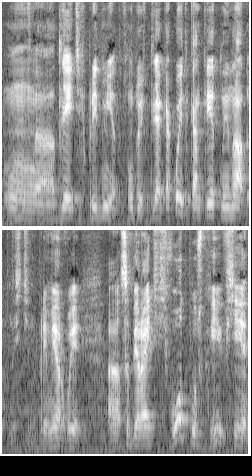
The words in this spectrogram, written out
э, для этих предметов, ну, то есть для какой-то конкретной надобности. Например, вы э, собираетесь в отпуск и все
